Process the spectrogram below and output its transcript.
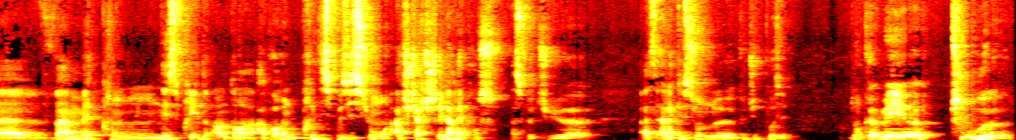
euh, va mettre ton esprit dans, avoir une prédisposition à chercher la réponse à ce que tu euh, à, la question que tu te posais. Donc, euh, mais tout,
